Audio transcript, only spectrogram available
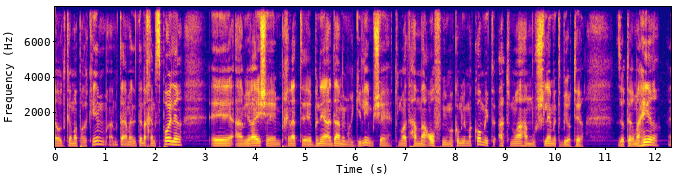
עוד כמה פרקים. אני אתן לכם ספוילר. Uh, האמירה היא שמבחינת uh, בני האדם הם רגילים שתנועת המעוף ממקום למקום היא התנועה המושלמת ביותר. זה יותר מהיר, uh,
